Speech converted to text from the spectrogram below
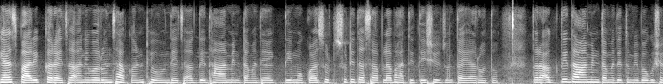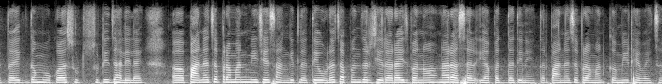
गॅस बारीक करायचा आणि वरून झाकण ठेवून द्यायचं. अगदी दहा मिनटामध्ये अगदी मोकळा सुटसुटीत असा आपला भात इथे शिजून तयार होतो. तर अगदी दहा मिनटामध्ये तुम्ही बघू शकता एकदम मोकळा सुटसुटीत झालेला आहे. पाण्याचं प्रमाण मी जे सांगितलं तेवढंच आपण जर जिरा राईस बनवणार असाल या पद्धतीने तर पाण्याचं प्रमाण कमी ठेवायचं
